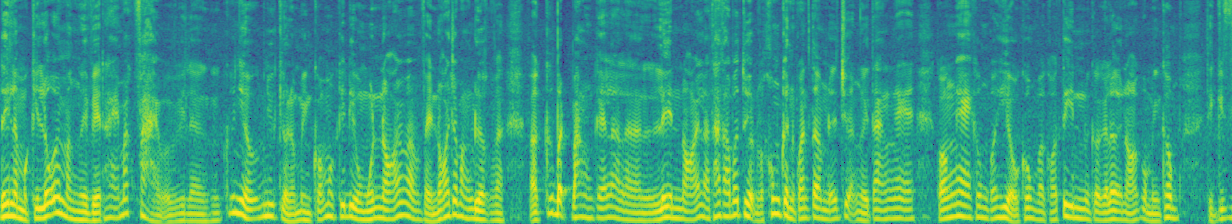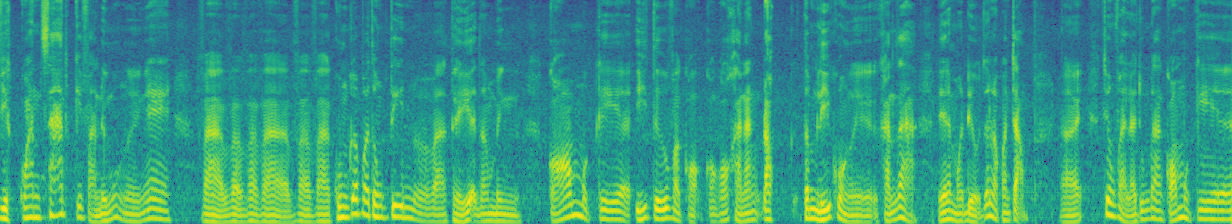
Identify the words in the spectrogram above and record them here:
đây là một cái lỗi mà người Việt hay mắc phải bởi vì là cứ nhiều như kiểu là mình có một cái điều muốn nói và phải nói cho bằng được và và cứ bật băng cái là, là lên nói là thao thao bất tuyệt và không cần quan tâm đến chuyện người ta nghe có nghe không có hiểu không và có tin cái lời nói của mình không. Thì cái việc quan sát cái phản ứng của người nghe và và và và và, và cung cấp các thông tin và, và thể hiện rằng mình có một cái ý tứ và có có có khả năng đọc tâm lý của người khán giả đấy là một điều rất là quan trọng. Đấy chứ không phải là chúng ta có một cái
